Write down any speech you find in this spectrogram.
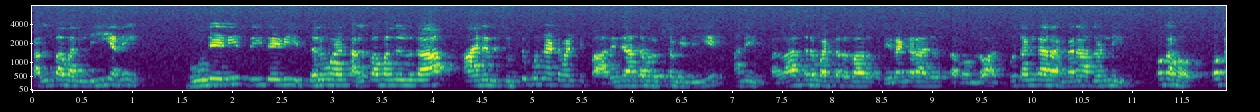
కల్పవల్లి అని భూదేవి శ్రీదేవి ఇద్దరు కల్పవల్లులుగా ఆయనను చుట్టుకున్నటువంటి పారిజాత వృక్షం ఇది అని పరాశర భట్టర్ వారు శ్రీరంగరాజ స్తవంలో అద్భుతంగా రంగనాథుడిని ఒక ఒక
